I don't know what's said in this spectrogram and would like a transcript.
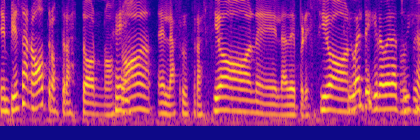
empiezan otros trastornos, Sí. ¿no? Eh, La frustración, eh, la depresión. Igual te quiero ver a tu Entonces- hija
